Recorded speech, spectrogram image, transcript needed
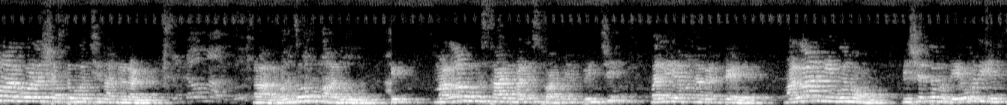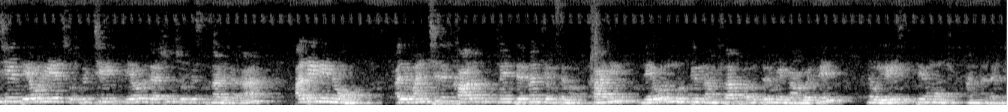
మారు కూడా శబ్దం వచ్చింది అంటున్నాడు. రెండో మారు. మళ్ళా ఒకసారి మళ్ళీ స్వరం వినిపించి మళ్ళీ ఏమన్నారంటే మళ్ళా నీవును నిశ్శబ్దము దేవుడు ఎంచి దేవుడు ఏ చూపించి దేవుడి దర్శనం చూపిస్తున్నాడు కదా. అది నేను అది నేను తిన్నాను చెప్తున్నాను కానీ దేవుడు ముట్టినంతా పవిత్రమే కాబట్టి నువ్వు లేచి తినము అన్నాడంట.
